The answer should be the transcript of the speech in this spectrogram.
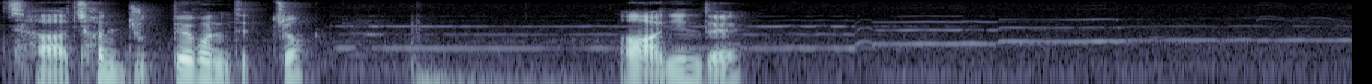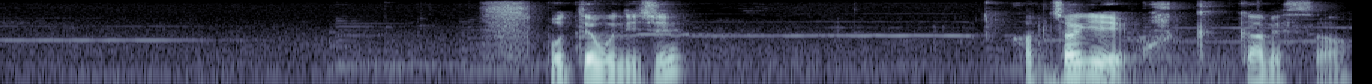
자, 1600원 됐죠? 아, 아닌데. 뭐 때문이지? 갑자기 확 급감했어.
